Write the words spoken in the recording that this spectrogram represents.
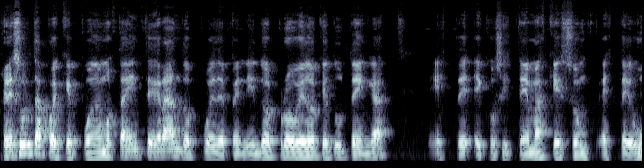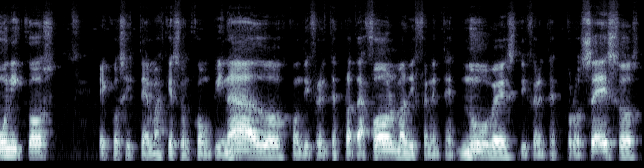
resulta pues que podemos estar integrando, pues dependiendo del proveedor que tú tengas, este, ecosistemas que son este, únicos, ecosistemas que son combinados con diferentes plataformas, diferentes nubes, diferentes procesos,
